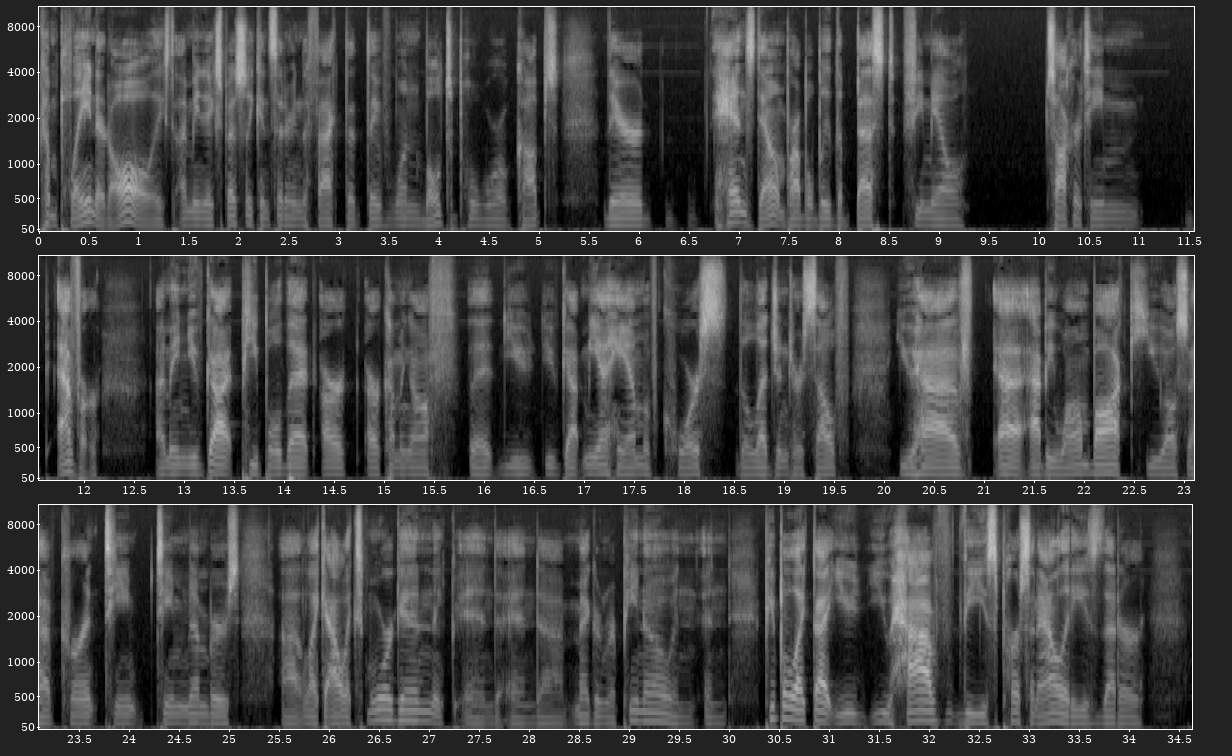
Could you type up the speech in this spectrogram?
complain at all. I mean, especially considering the fact that they've won multiple World Cups. They're hands down probably the best female soccer team ever. I mean, you've got people that are are coming off that you you've got Mia Hamm, of course, the legend herself. You have uh, Abby Wambach. You also have current team team members uh, like Alex Morgan and and, uh, Megan Rapinoe and, and people like that. You you have these personalities that are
